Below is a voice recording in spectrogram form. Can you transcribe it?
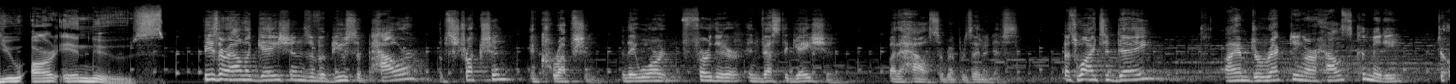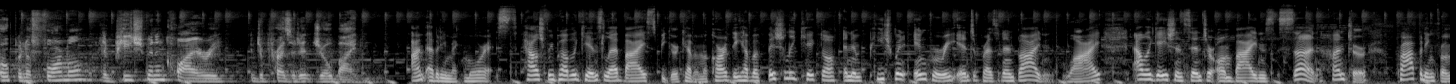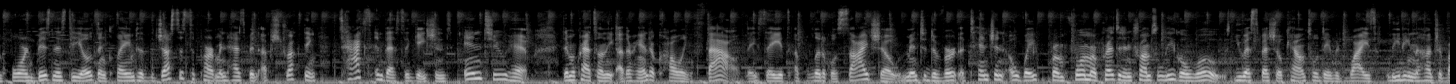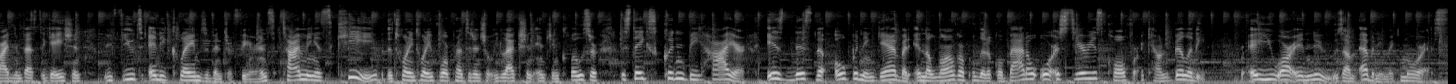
AURN News. These are allegations of abuse of power, obstruction, and corruption, and they warrant further investigation by the House of Representatives. That's why today I am directing our House committee to open a formal impeachment inquiry into President Joe Biden. I'm Ebony McMorris. House Republicans, led by Speaker Kevin McCarthy, have officially kicked off an impeachment inquiry into President Biden. Why? Allegations center on Biden's son, Hunter, profiting from foreign business deals and claims that the Justice Department has been obstructing tax investigations into him. Democrats, on the other hand, are calling foul. They say it's a political sideshow meant to divert attention away from former President Trump's legal woes. U.S. Special Counsel David Weiss, leading the Hunter Biden investigation, refutes any claims of interference. Timing is key, with the 2024 presidential election inching closer, the stakes couldn't be higher. Is this the opening gambit in a longer political battle or a serious call for accountability? For AURN News, I'm Ebony McMorris.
